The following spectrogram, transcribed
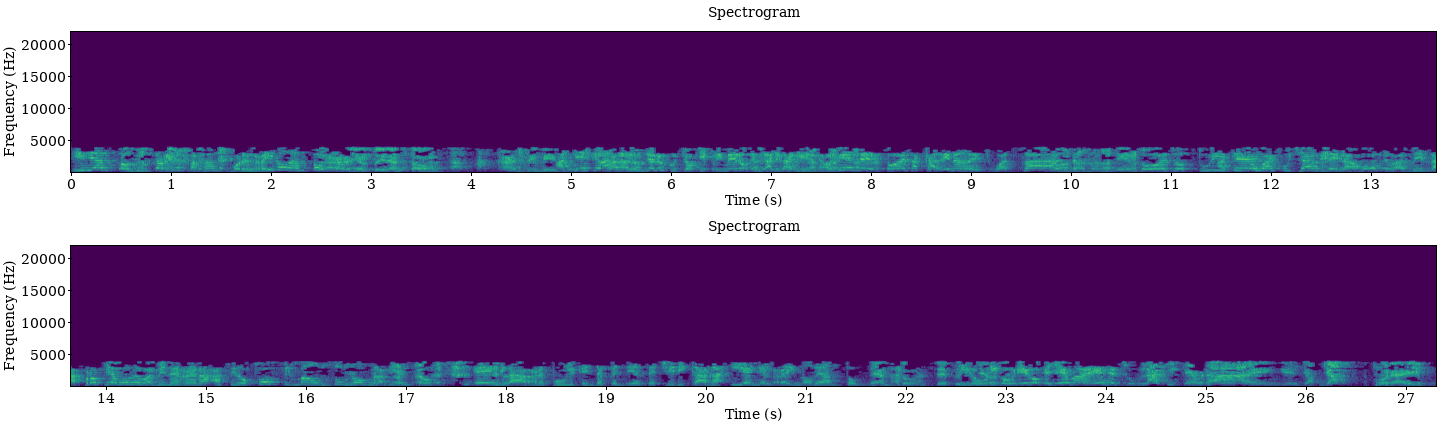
Y de Antón, tú también pasando por el reino de Antón Claro, también. yo soy de Antón. Así mismo. Así es que Así para que usted lo escuchó aquí primero en Sal y Pimienta. Olvídese de todas esas cadenas de WhatsApp, No, no, no, no. de todos esos Aquí tweets. lo va a escuchar de la voz de Balvin, la propia voz de Balvin Herrera ha sido confirmado su nombramiento en la República Independiente Chiricana y en el reino de Antón. De Antón, Y lo único griego que lleva es el sublaki que habrá en el yap yap. Por ahí.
